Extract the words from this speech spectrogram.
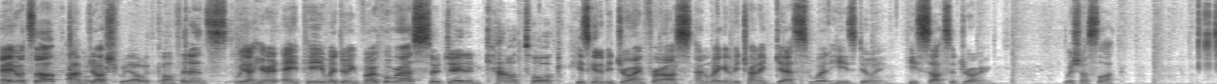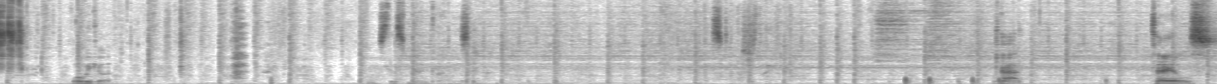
Hey, what's up? I'm Josh. We are with Confidence. We are here at AP. We're doing vocal rest. So Jayden cannot talk. He's going to be drawing for us, and we're going to be trying to guess what he's doing. He sucks at drawing. Wish us luck. What we got? What's this man got? Cat. Tails.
